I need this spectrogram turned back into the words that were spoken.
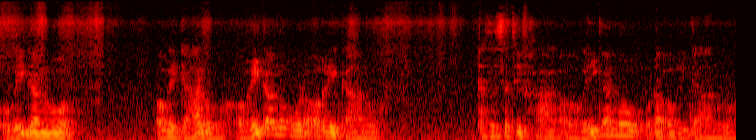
Oregano, Oregano, Oregano oder Oregano? Das ist jetzt die Frage, Oregano oder Oregano?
